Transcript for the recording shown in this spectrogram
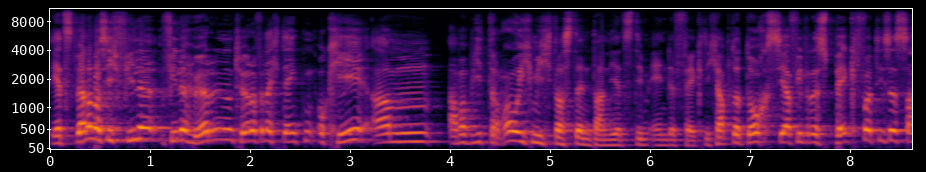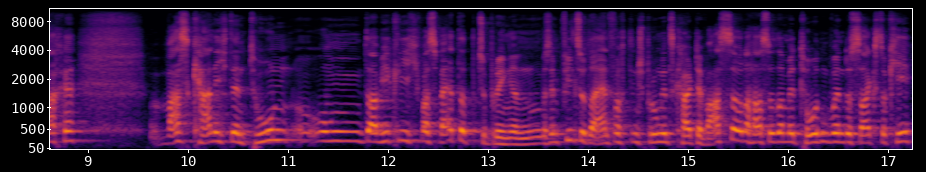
jetzt werden aber sich viele, viele Hörerinnen und Hörer vielleicht denken, okay, ähm, aber wie traue ich mich das denn dann jetzt im Endeffekt? Ich habe da doch sehr viel Respekt vor dieser Sache was kann ich denn tun, um da wirklich was weiterzubringen? Was empfiehlst du da? Einfach den Sprung ins kalte Wasser oder hast du da Methoden, wo du sagst, okay,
